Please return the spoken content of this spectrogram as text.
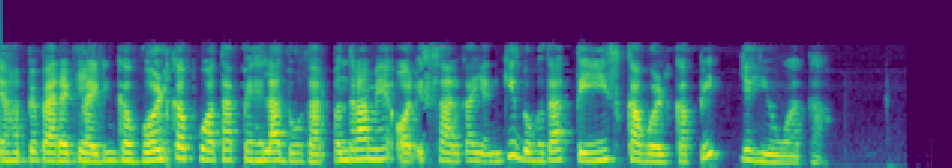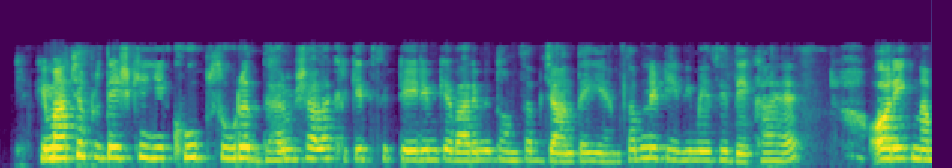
यहाँ पे पैराग्लाइडिंग का वर्ल्ड कप हुआ था पहला 2015 में और इस साल का यानी कि 2023 का वर्ल्ड कप भी यही हुआ था। हिमाचल प्रदेश की ये खूबसूरत धर्मशाला क्रिकेट स्टेडियम के बारे में तो हम सब जानते ही हैं, हम सबने टीवी में इसे देखा है। और एक न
